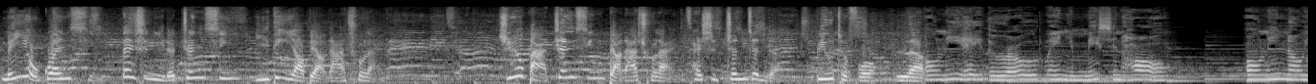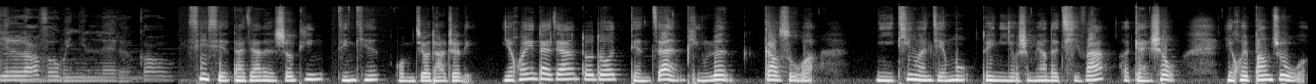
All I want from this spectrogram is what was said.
没有关系。但是你的真心一定要表达出来。只有把真心表达出来，才是真正的 beautiful love。谢谢大家的收听，今天我们就到这里，也欢迎大家多多点赞、评论，告诉我你听完节目对你有什么样的启发和感受，也会帮助我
